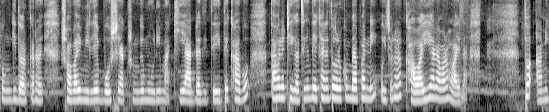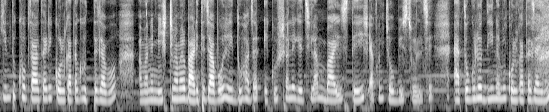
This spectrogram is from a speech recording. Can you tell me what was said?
সঙ্গী দরকার হয়। সবাই মিলে বসে একসঙ্গে মুড়ি মাখিয়ে আড্ডা দিতে দিতে খাব। তাহলে ঠিক আছে, কিন্তু এখানে তো ওরকম ব্যাপার নেই, ওই জন্য আর খাওয়াই আর আমার হয় না। তো আমি কিন্তু খুব তাড়াতাড়ি কলকাতা ঘুরতে যাব। মানে মিষ্টি মামের বাড়িতে যাব। সেই দু হাজার একুশ সালে গেছিলাম, বাইশ তেইশ, এখন চব্বিশ চলছে। এতগুলো দিন আমি কলকাতা যাইনি।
